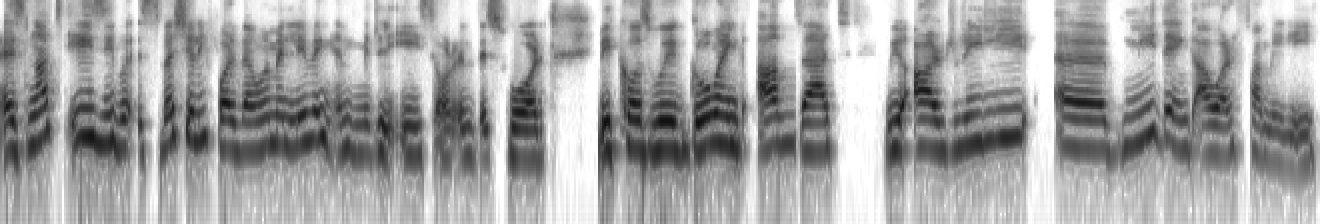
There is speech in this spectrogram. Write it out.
It's not easy but especially for the women living in middle east or in this world because we're growing up that we are really uh, needing our family.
